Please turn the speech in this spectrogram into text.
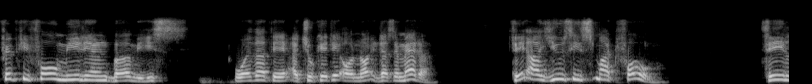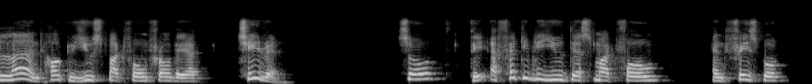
54 million Burmese, whether they're educated or not, it doesn't matter. They are using smartphone. They learned how to use smartphone from their children. So they effectively use their smartphone and Facebook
